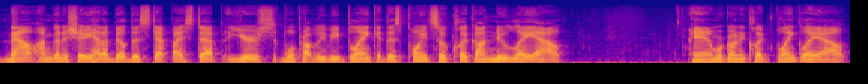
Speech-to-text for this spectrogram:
now I'm going to show you how to build this step by step. Yours will probably be blank at this point, so click on New Layout, and we're going to click Blank Layout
